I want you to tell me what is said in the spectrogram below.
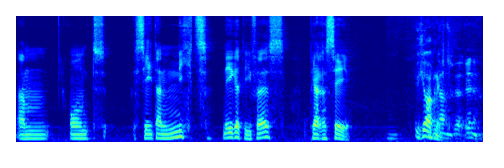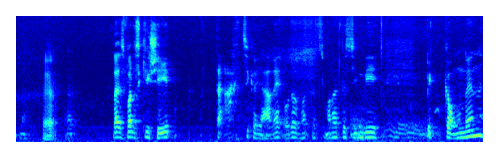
ähm, und sehe dann nichts Negatives per se. ich auch nicht. Ja. Weil es war das Klischee der 80er Jahre, oder? War das, wann hat das irgendwie begonnen?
